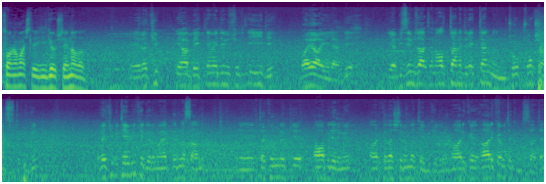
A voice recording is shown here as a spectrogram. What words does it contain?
sonra maçla ilgili görüşlerini alalım. E, rakip ya beklemediğimiz şekilde iyiydi. Bayağı iyilerdi. Ya bizim zaten 6 tane direkten döndü. Çok çok şanslıydık bugün. Rakibi tebrik ediyorum. Ayaklarına sağlık. E, takımdaki abilerimi, arkadaşlarımı da tebrik ediyorum. Harika harika bir takımız zaten.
